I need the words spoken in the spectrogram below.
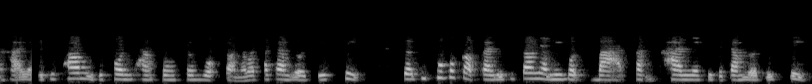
นะคะ อย่างดิจิทัลมีอิทธิพลทางตรงเชิงบวกต่อนวัตกรรมโลจิสติกส์โดยที่ผู้ประกอบการดิจิทัลเนี่ยมีบทบาทสำคัญในกิจกรรมโลจิสติกส์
